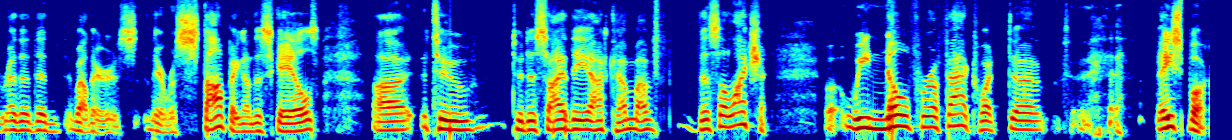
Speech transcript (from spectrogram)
rather than well, there's they were stomping on the scales uh, to to decide the outcome of this election. Uh, we know for a fact what uh, Facebook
